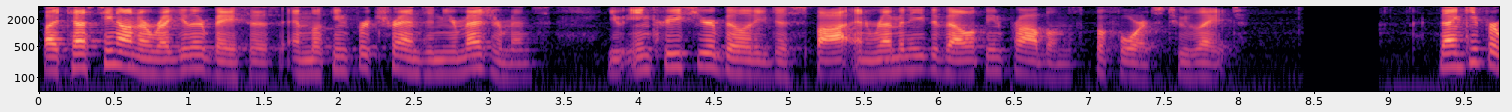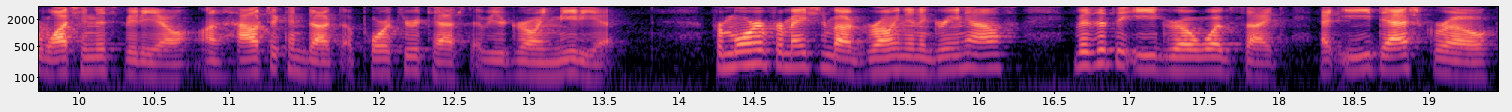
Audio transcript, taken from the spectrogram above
By testing on a regular basis and looking for trends in your measurements, you increase your ability to spot and remedy developing problems before it's too late. Thank you for watching this video on how to conduct a pour-through test of your growing media. For more information about growing in a greenhouse, visit the e-GRO website at e-gro.org.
